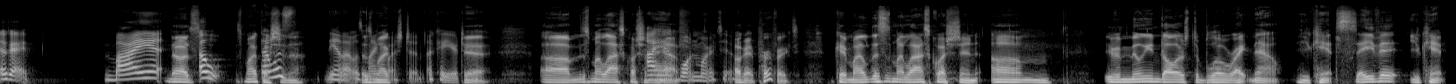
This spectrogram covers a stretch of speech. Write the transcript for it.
Okay. My No, it's oh, it's my question was now. yeah, that was my, my- question. Okay, your turn. Yeah. Um, this is my last question. I, I have one more too. Okay, perfect. Okay, my this is my last question. Um, you have a million dollars to blow right now. You can't save it. You can't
